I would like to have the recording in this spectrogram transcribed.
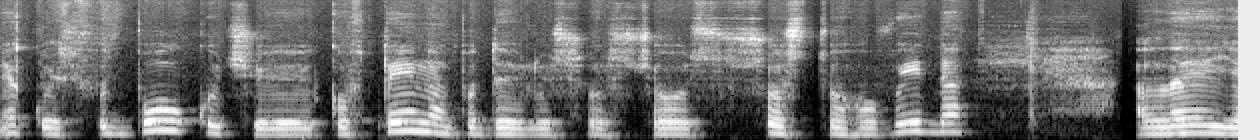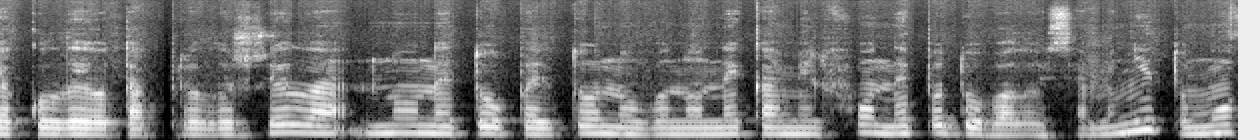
якусь футболку чи ковтину подивлюсь, що щось, що з цього вийде. Але я коли отак приложила, ну не то пальто, ну воно не камільфо, не подобалося мені, тому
